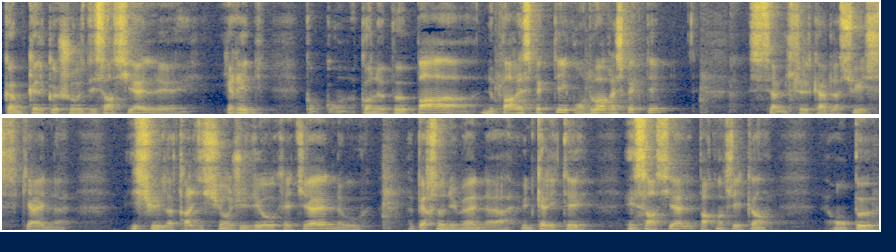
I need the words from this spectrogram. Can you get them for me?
comme quelque chose d'essentiel et qu'on ne peut pas ne pas respecter, qu'on doit respecter. C'est le cas de la Suisse, qui a une issue de la tradition judéo-chrétienne, où la personne humaine a une qualité essentielle. Par conséquent, on peut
